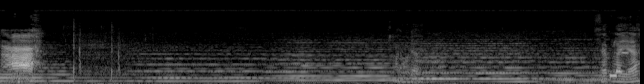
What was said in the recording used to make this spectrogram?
ah, Ada. siap lah ya.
